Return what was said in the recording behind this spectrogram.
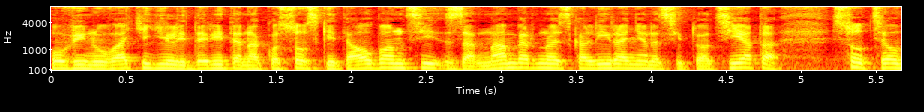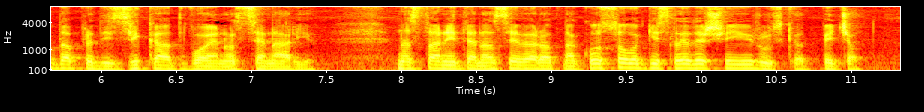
овинувајќи ги лидерите на косовските албанци за намерно ескалирање на ситуацијата со цел да предизвикаат воено сценарио. На станите на северот на Косово ги следеше и рускиот печат.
